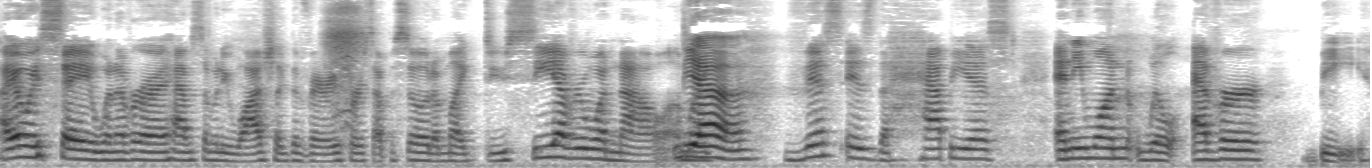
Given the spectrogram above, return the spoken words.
I always say whenever I have somebody watch like the very first episode, I'm like, "Do you see everyone now?" I'm like, yeah. this is the happiest anyone will ever be.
